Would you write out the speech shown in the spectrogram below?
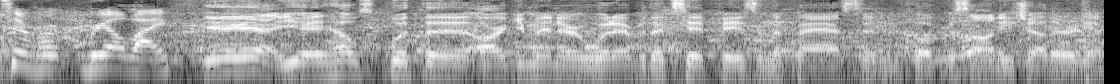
to r- real life. Yeah, yeah, yeah. It helps put the argument or whatever the tiff is in the past and focus on each other again.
